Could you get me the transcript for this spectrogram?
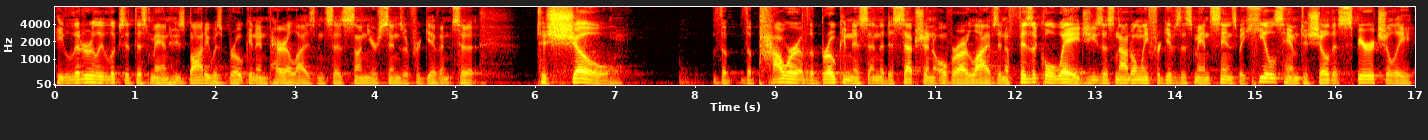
He literally looks at this man whose body was broken and paralyzed and says, Son, your sins are forgiven, to, to show the, the power of the brokenness and the deception over our lives. In a physical way, Jesus not only forgives this man's sins, but heals him to show that spiritually,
